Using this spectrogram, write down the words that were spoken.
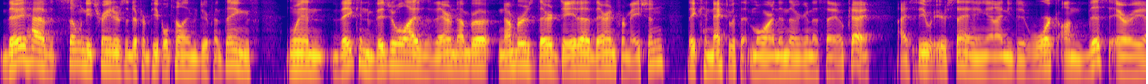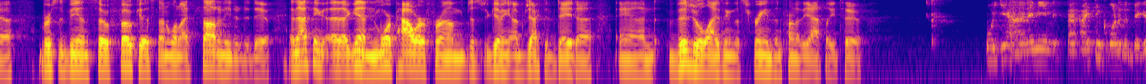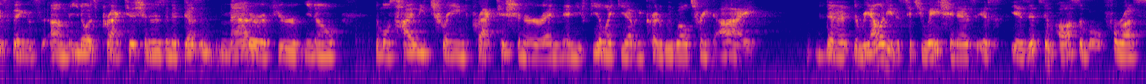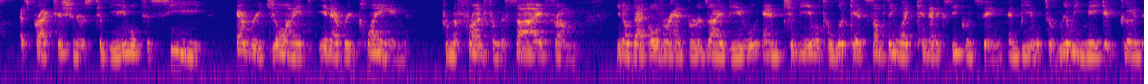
they have so many trainers and different people telling them different things. When they can visualize their number numbers, their data, their information, they connect with it more and then they're going to say, "Okay, I see what you're saying and I need to work on this area versus being so focused on what I thought I needed to do. And I think, uh, again, more power from just giving objective data and visualizing the screens in front of the athlete, too. Well, yeah, and I mean, I think one of the biggest things, um, you know, as practitioners, and it doesn't matter if you're, you know, the most highly trained practitioner and, and you feel like you have an incredibly well trained eye the the reality of the situation is is is it's impossible for us as practitioners to be able to see every joint in every plane from the front from the side from you know that overhead bird's eye view and to be able to look at something like kinetic sequencing and be able to really make a good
